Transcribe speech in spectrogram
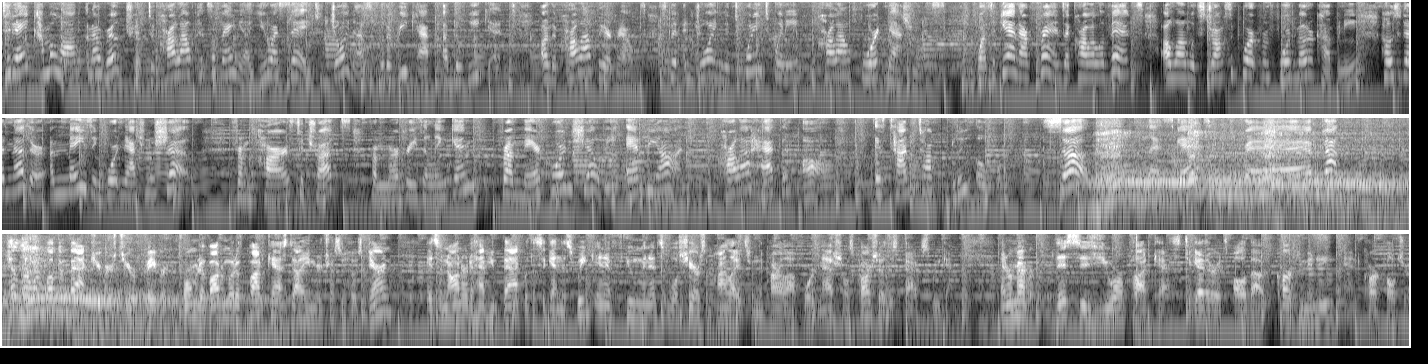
Today, come along on a road trip to Carlisle, Pennsylvania, USA to join us for the recap of the weekend on the Carlisle Fairgrounds spent enjoying the 2020 Carlisle Ford Nationals. Once again, our friends at Carlisle Events, along with strong support from Ford Motor Company, hosted another amazing Ford National show. From cars to trucks, from Mercury to Lincoln, from Merkur to Shelby, and beyond, Carlisle had them all. It's time to talk Blue Oval. So, let's get revved up. Hello and welcome back, Cubers, to your favorite informative automotive podcast. I am your trusted host, Darren. It's an honor to have you back with us again this week. In a few minutes, we'll share some highlights from the Carlisle Ford Nationals car show this past weekend. And remember, this is your podcast. Together, it's all about car community and car culture.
